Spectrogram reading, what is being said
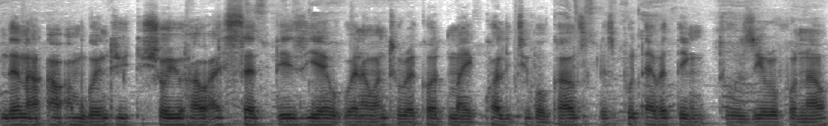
then I, am going to, to show you how I set this here when I want to record my quality vocals. Let's put everything to zero for now.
